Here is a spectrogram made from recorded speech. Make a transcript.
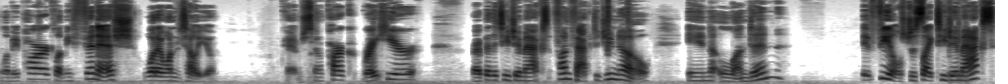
Let me park. Let me finish what I wanted to tell you. Okay, I'm just going to park right here, right by the TJ Maxx. Fun fact Did you know in London, it feels just like TJ Maxx,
